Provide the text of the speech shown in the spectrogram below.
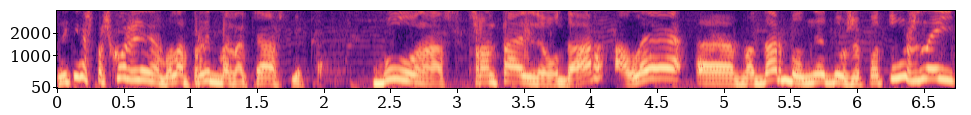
З якими ж пошкодженнями була придбана ця шлюпка. Був у нас фронтальний удар, але е, удар був не дуже потужний.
